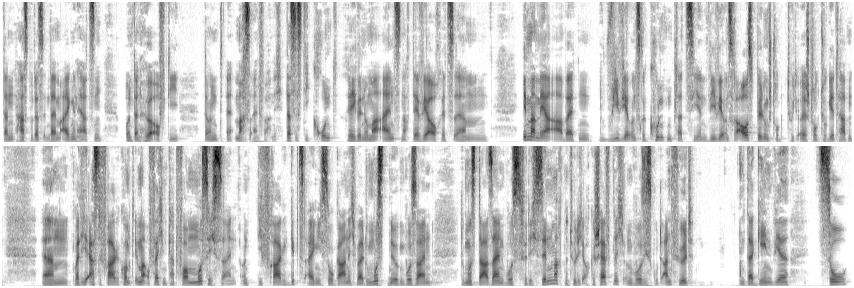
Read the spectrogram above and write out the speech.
dann hast du das in deinem eigenen Herzen und dann hör auf die und äh, mach's einfach nicht. Das ist die Grundregel Nummer eins, nach der wir auch jetzt ähm, immer mehr arbeiten, wie wir unsere Kunden platzieren, wie wir unsere Ausbildung äh, strukturiert haben. Ähm, weil die erste Frage kommt immer, auf welchen Plattformen muss ich sein? Und die Frage gibt's eigentlich so gar nicht, weil du musst nirgendwo sein. Du musst da sein, wo es für dich Sinn macht, natürlich auch geschäftlich und wo es sich gut anfühlt. Und da gehen wir so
